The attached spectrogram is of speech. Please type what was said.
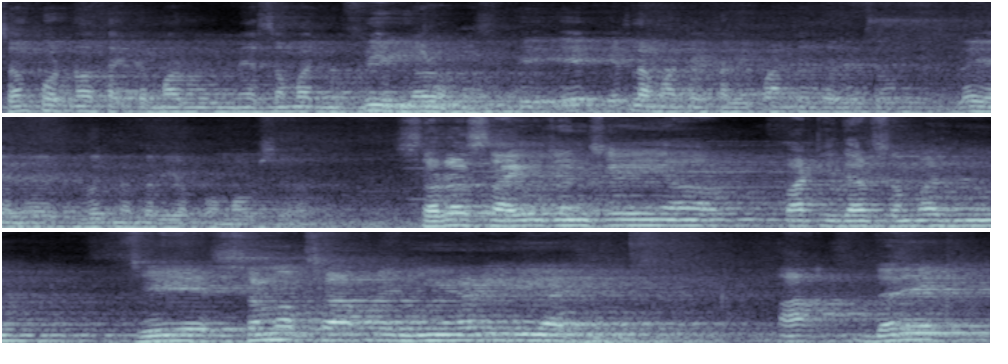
સંકોટ ન થાય કે મારું મેં સમાજનું ફ્રી એ- એટલા માટે ખાલી પાંચ હજાર એકસો લઈ અને લગ્ન કરી આપવામાં આવશે. સરસ આયોજન છે અહીંયા પાટીદાર સમાજનું. જે સમક્ષ આપણે નિહાળી રહ્યા છીએ. આ દરેક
